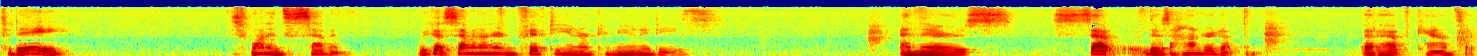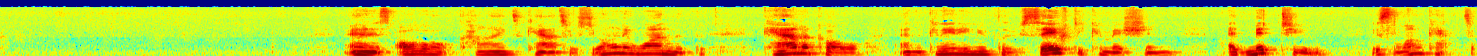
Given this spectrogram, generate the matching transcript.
today, it's one in seven. We got 750 in our communities, and there's sev- there's a hundred of them that have cancer, and it's all kinds of cancers. The only one that the Cameco and the Canadian Nuclear Safety Commission admit to is lung cancer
